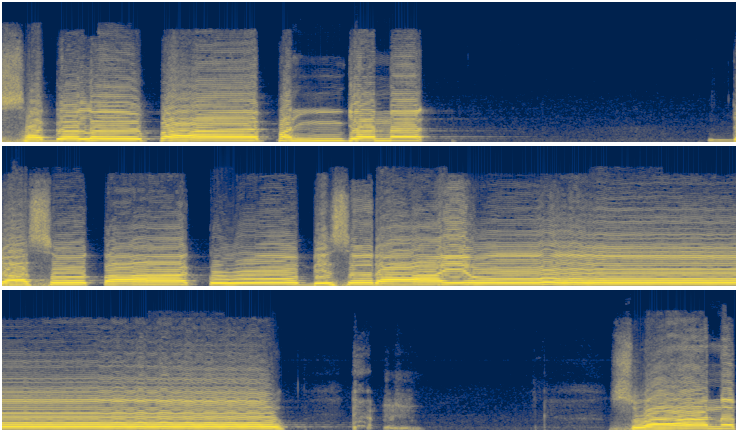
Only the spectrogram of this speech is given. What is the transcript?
ਸਗਲ ਭੈ ਭੰਜਨ ਜਸ ਤਾਕੋ ਬਿਸਰਾਇਓ। ਸਵਾਨ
